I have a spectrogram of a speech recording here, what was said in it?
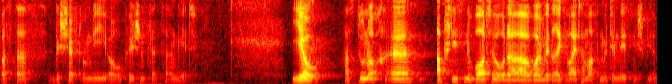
was das Geschäft um die europäischen Plätze angeht. Jo, hast du noch äh, abschließende Worte oder wollen wir direkt weitermachen mit dem nächsten Spiel?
